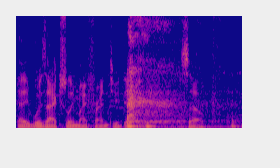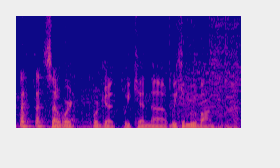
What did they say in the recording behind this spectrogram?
it was actually my friend who did it. So so we're we're good. We can uh we can move on from that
